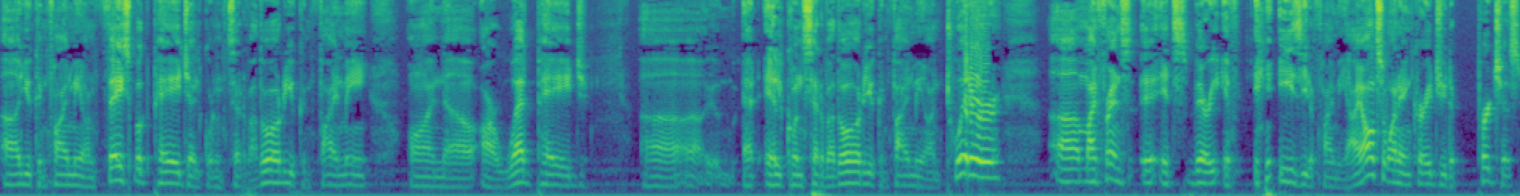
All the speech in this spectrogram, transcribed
Uh, you can find me on Facebook page El Conservador. You can find me on uh, our web page uh, at El Conservador. You can find me on Twitter. Uh, my friends, it's very if, easy to find me. I also want to encourage you to purchase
